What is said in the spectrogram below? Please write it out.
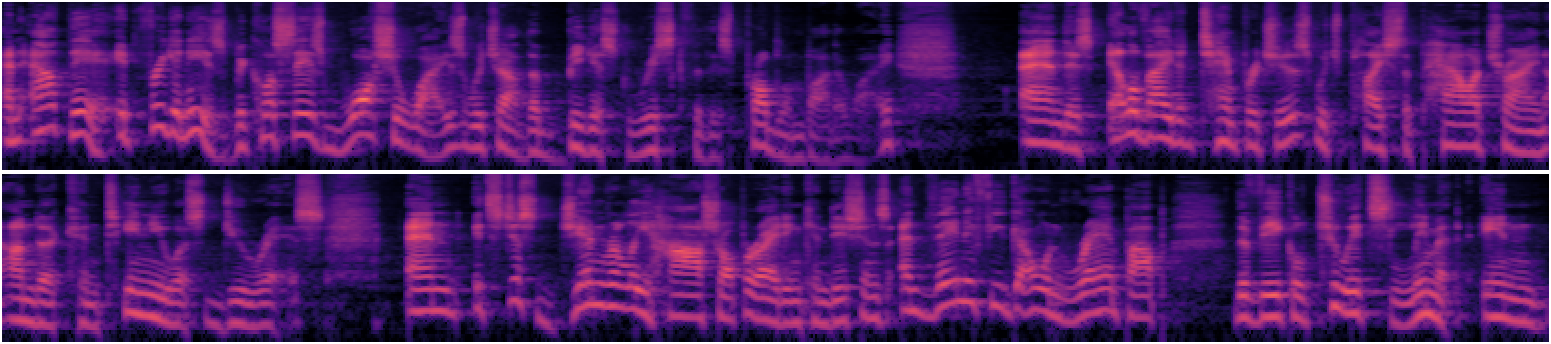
And out there, it friggin' is because there's washaways, which are the biggest risk for this problem, by the way. And there's elevated temperatures, which place the powertrain under continuous duress. And it's just generally harsh operating conditions. And then if you go and ramp up the vehicle to its limit in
